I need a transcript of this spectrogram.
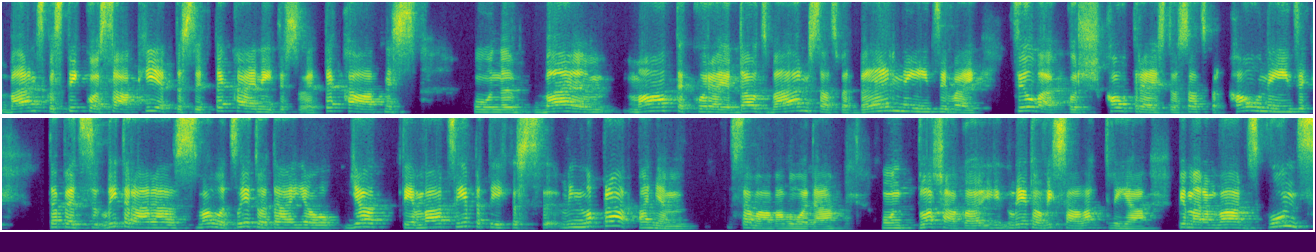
bērns, kas tikko sāk iet, tas ir tekainītis vai tekātnis. Un bērn, māte, kurai ir daudz bērnu, sauc par bērnīdzi, vai cilvēku, kurš kautrējas, to sauc par kaunīdzi. Tāpēc literārās valodas lietotāji jau, ja tiem vārds iepatīkas, viņi labprāt paņem savā valodā un plašāk lieto visā Latvijā. Piemēram, vārds guns,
